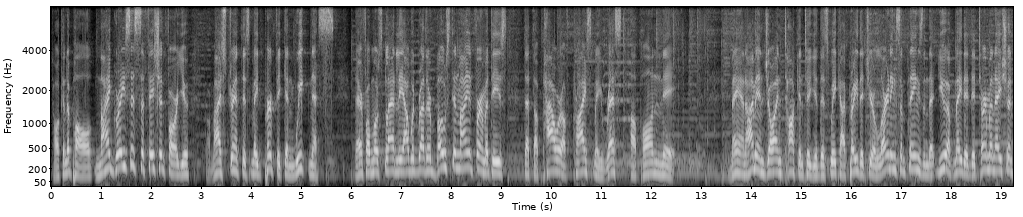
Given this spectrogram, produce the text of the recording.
talking to Paul, my grace is sufficient for you, for my strength is made perfect in weakness. Therefore most gladly I would rather boast in my infirmities that the power of Christ may rest upon me. Man, I'm enjoying talking to you this week. I pray that you're learning some things and that you have made a determination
